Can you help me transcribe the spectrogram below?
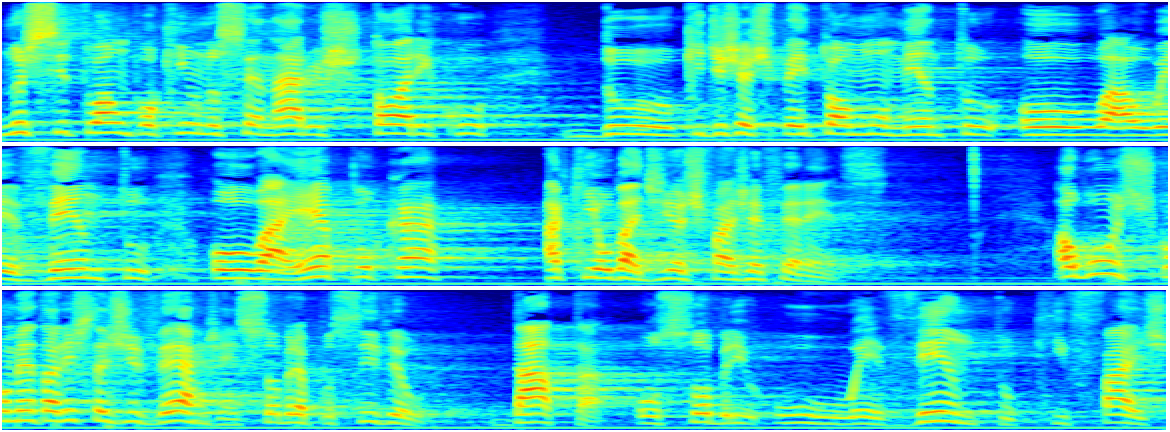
nos situar um pouquinho no cenário histórico do que diz respeito ao momento ou ao evento ou à época a que Obadias faz referência. Alguns comentaristas divergem sobre a possível data ou sobre o evento que faz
